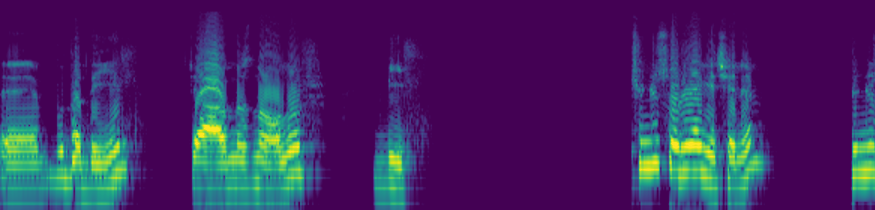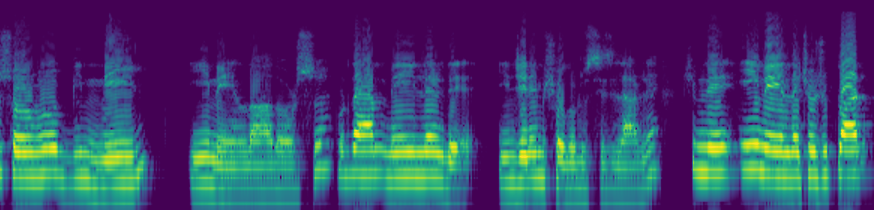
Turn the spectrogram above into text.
E, bu da değil. Cevabımız ne olur? Bil. Üçüncü soruya geçelim. Üçüncü soru bir mail e-mail daha doğrusu. Burada hem mailleri de incelemiş oluruz sizlerle. Şimdi e-mailde çocuklar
